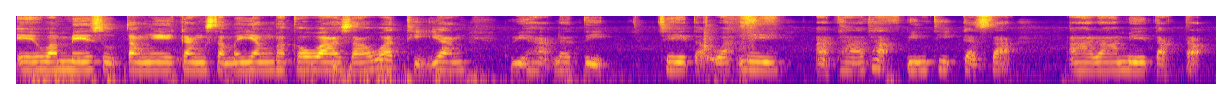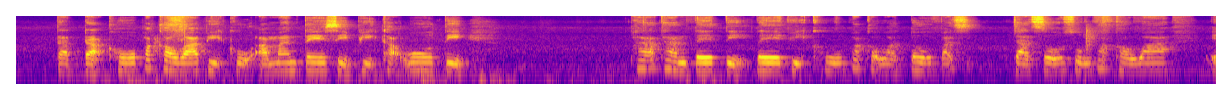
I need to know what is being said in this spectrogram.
เอวัมเมสุตังเอกังสมยังภควาสาวัตถิยังวิหารติ เชตวะเนอัฏฐาทะปินทิกัสสะอาราเมตักตะตัตตะโคภควาภิกขุอมันเตสิภิกขโวติพระทันเตติเตภิกขุภควโตปัสจัดโสสุงภควาเอ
